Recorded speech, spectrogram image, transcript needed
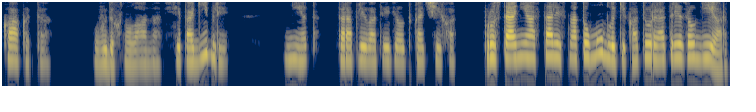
«Как это?» — выдохнула она. «Все погибли?» «Нет», — торопливо ответила ткачиха. «Просто они остались на том облаке, который отрезал Георд».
